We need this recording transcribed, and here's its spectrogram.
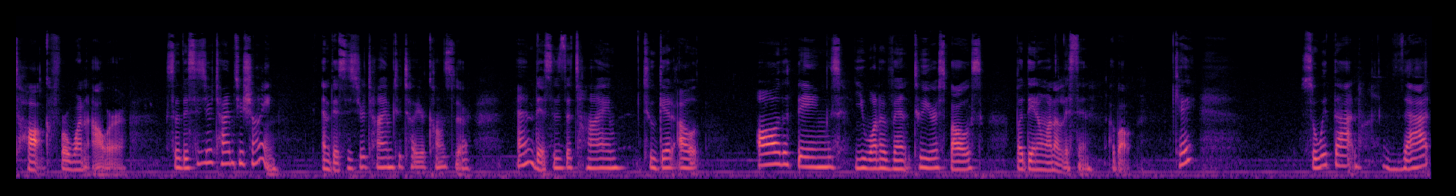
talk for one hour. So, this is your time to shine. And this is your time to tell your counselor. And this is the time to get out all the things you want to vent to your spouse, but they don't want to listen about. Okay? So, with that, that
